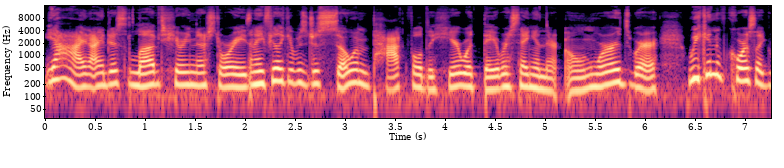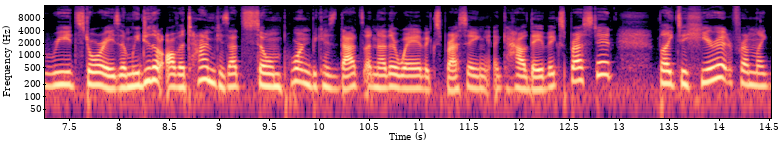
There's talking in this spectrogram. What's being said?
yeah, and I just loved hearing their stories. And I feel like it was just so impactful to hear what they were saying in their own words, where we can, of course, like read stories and we do that all the time because that's so important because that's another way of expressing like, how they've expressed it. But like to hear it from like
